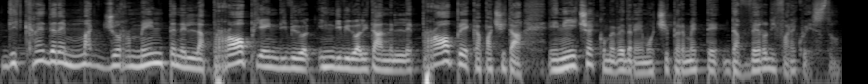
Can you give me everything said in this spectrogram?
di credere maggiormente nella propria individu- individualità, nelle proprie capacità. E Nietzsche, come vedremo, ci permette davvero di fare questo.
